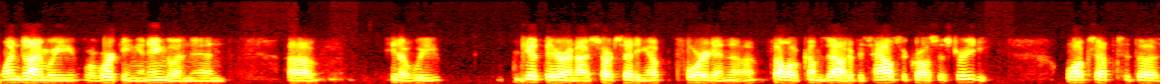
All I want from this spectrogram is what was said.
one time we were working in England, and uh, you know we get there and I start setting up for it, and a fellow comes out of his house across the street. He walks up to the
